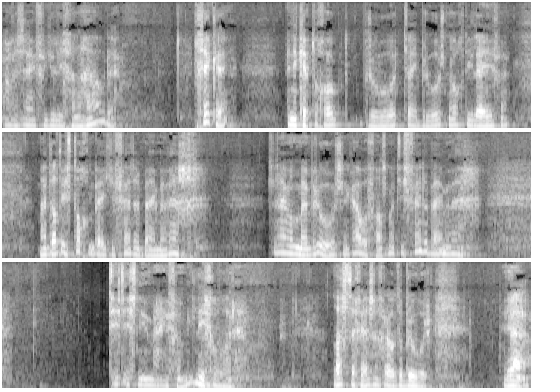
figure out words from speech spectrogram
maar we zijn van jullie gaan houden. Gek hè? En ik heb toch ook broer, twee broers nog die leven. Maar dat is toch een beetje verder bij me weg. Ze zijn wel mijn broers en ik hou wel ze, maar het is verder bij me weg. Dit is nu mijn familie geworden. Lastig hè, zo'n grote broer. Ja.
